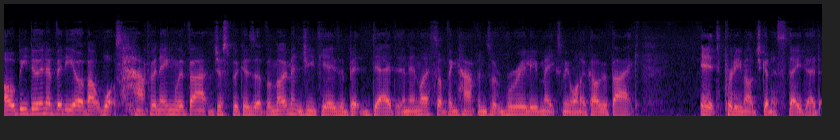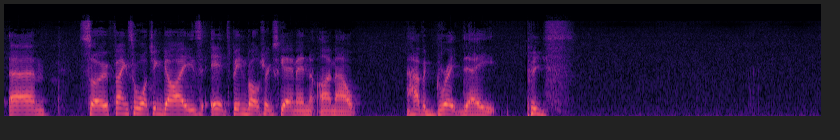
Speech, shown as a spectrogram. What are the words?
I'll be doing a video about what's happening with that. Just because at the moment GTA is a bit dead, and unless something happens that really makes me want to go back, it's pretty much going to stay dead. Um, so thanks for watching, guys. It's been Boltrix Gaming. I'm out. Have a great day. Peace.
